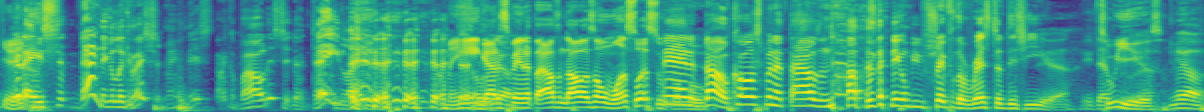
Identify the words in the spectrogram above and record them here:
Yeah. It ain't shit. That nigga looking at that shit, man. This I could buy all this shit today. Like, I mean, he ain't got to spend a thousand dollars on one sweatsuit. man, no dog, Cole spent a thousand dollars. That nigga gonna be straight for the rest of this year. Yeah. Two definitely years. Yeah.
